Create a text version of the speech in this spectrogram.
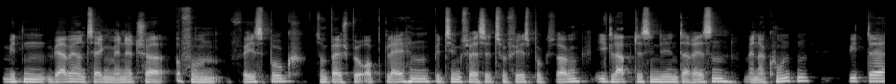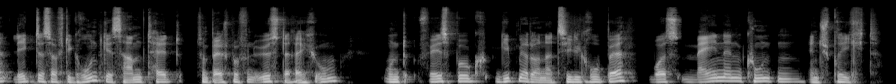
mit dem Werbeanzeigenmanager von Facebook zum Beispiel abgleichen, beziehungsweise zu Facebook sagen, ich glaube, das sind die Interessen meiner Kunden. Bitte legt es auf die Grundgesamtheit zum Beispiel von Österreich um. Und Facebook gibt mir dann eine Zielgruppe, was meinen Kunden entspricht.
